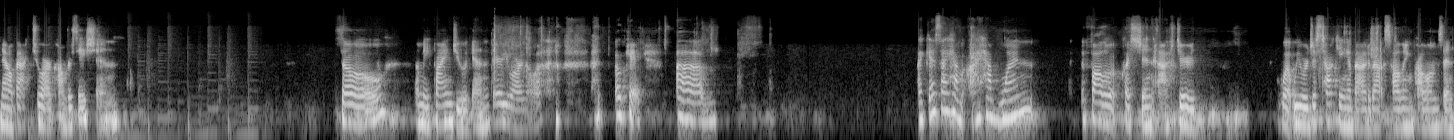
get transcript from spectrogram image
Now, back to our conversation. So, let me find you again. There you are, Noah. okay. Um, I guess I have I have one follow up question after what we were just talking about about solving problems and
